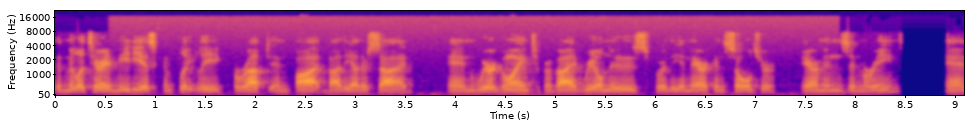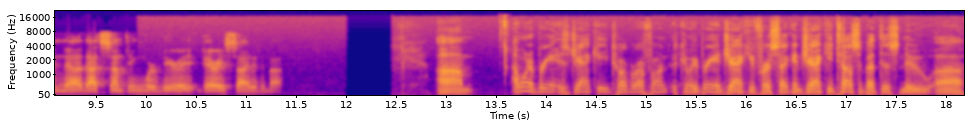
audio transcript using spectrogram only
The military media is completely corrupt and bought by the other side. And we're going to provide real news for the American soldier, airmen, and Marines. And uh, that's something we're very, very excited about. Um, I want to bring is Jackie Toboroff on. Can we bring in Jackie for a second? Jackie, tell us about this new uh,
